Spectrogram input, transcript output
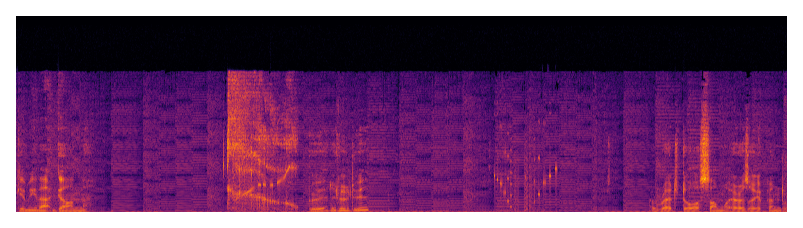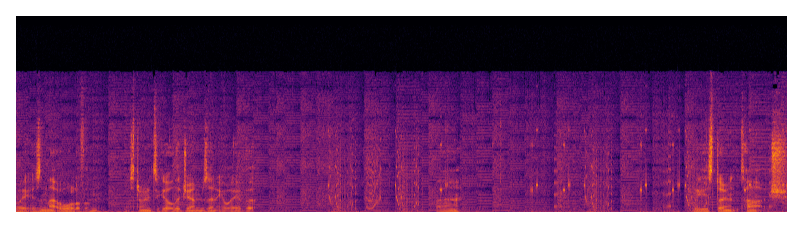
Give me that gun. A red door somewhere has opened. Wait, isn't that all of them? I still need to get all the gems anyway, but... Ah. Please don't touch.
